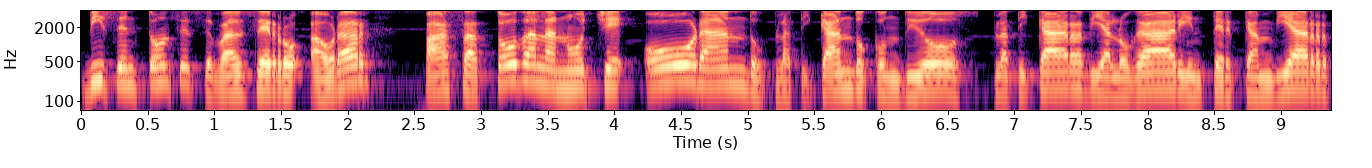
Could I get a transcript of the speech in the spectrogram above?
Dice entonces, se va al cerro a orar pasa toda la noche orando, platicando con Dios, platicar, dialogar, intercambiar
